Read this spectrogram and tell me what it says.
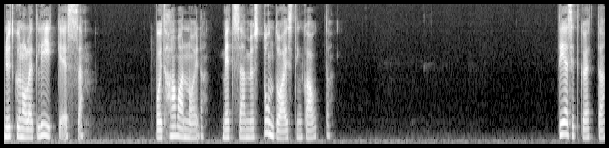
Nyt kun olet liikkeessä, voit havainnoida metsää myös tuntoaistin kautta. Tiesitkö, että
